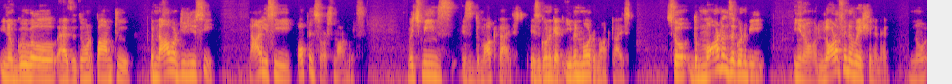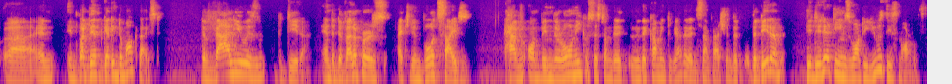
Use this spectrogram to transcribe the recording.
you know, Google has its own PaLM 2. But now what do you see? Now you see open source models, which means it's democratized. It's going to get even more democratized. So the models are going to be, you know, a lot of innovation in it. No, uh, and it, but they're getting democratized the value is the data and the developers actually on both sides have on in their own ecosystem they, they're coming together in some fashion the, the data the data teams want to use these models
